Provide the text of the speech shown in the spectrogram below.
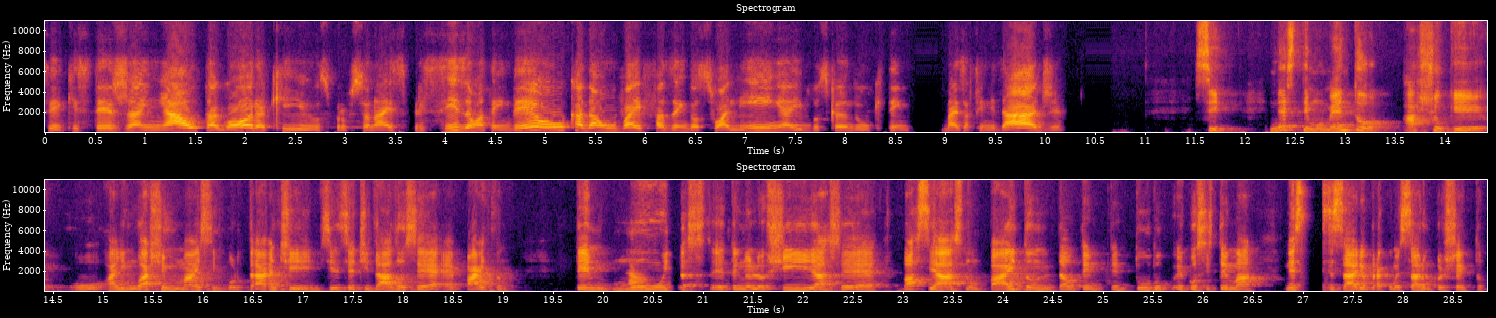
se, que, esteja em alta agora que os profissionais precisam atender ou cada um vai fazendo a sua linha e buscando o que tem mais afinidade? Sim, neste momento acho que o, a linguagem mais importante em ciência de dados é, é Python. Tem tá. muitas eh, tecnologias eh, baseadas no Python, então tem, tem tudo ecossistema necessário para começar um projeto.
